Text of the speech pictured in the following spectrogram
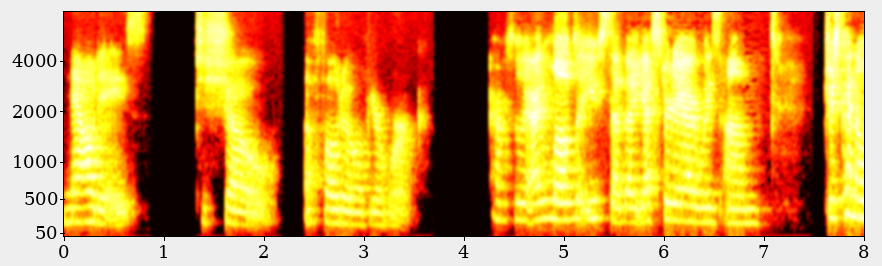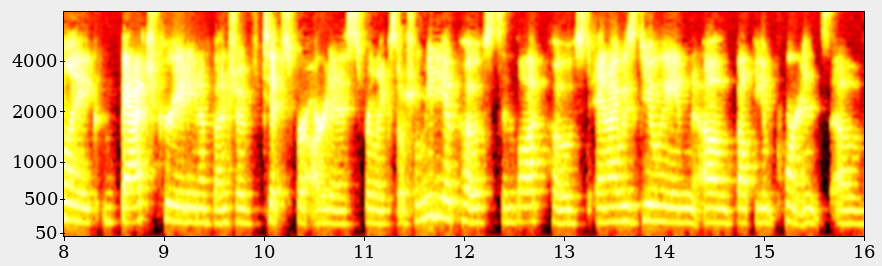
nowadays to show a photo of your work. Absolutely. I love that you said that. Yesterday I was um just kind of like batch creating a bunch of tips for artists for like social media posts and blog posts and I was doing uh, about the importance of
